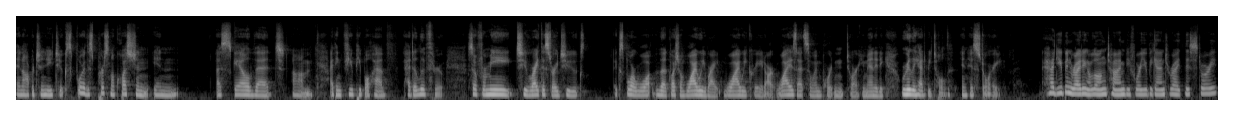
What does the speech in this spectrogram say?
an opportunity to explore this personal question in a scale that um, I think few people have had to live through. So for me to write this story to explore what, the question of why we write, why we create art, why is that so important to our humanity, really had to be told in his story. Had you been writing a long time before you began to write this story?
